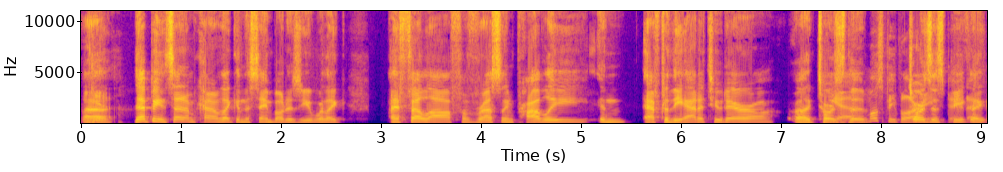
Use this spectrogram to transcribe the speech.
Uh, Yeah. That being said, I'm kind of like in the same boat as you, where like I fell off of wrestling probably in after the Attitude Era, or like towards yeah, the most people towards this peak, like-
